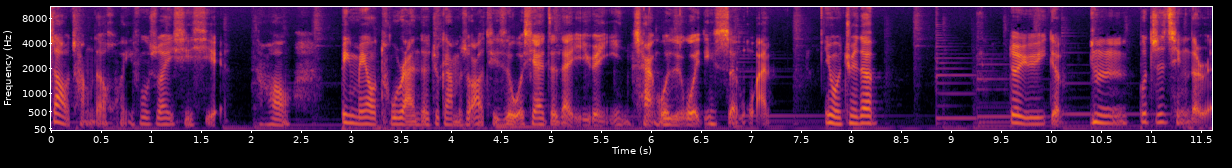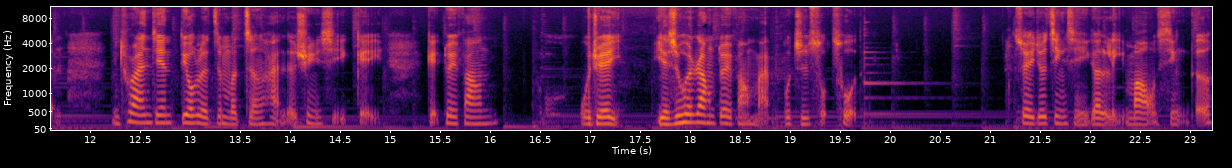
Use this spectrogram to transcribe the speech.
照常的回复说谢谢，然后并没有突然的就跟他们说啊，其实我现在正在医院引产，或者我已经生完。因为我觉得，对于一个 不知情的人，你突然间丢了这么震撼的讯息给给对方，我觉得也是会让对方蛮不知所措的。所以就进行一个礼貌性的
